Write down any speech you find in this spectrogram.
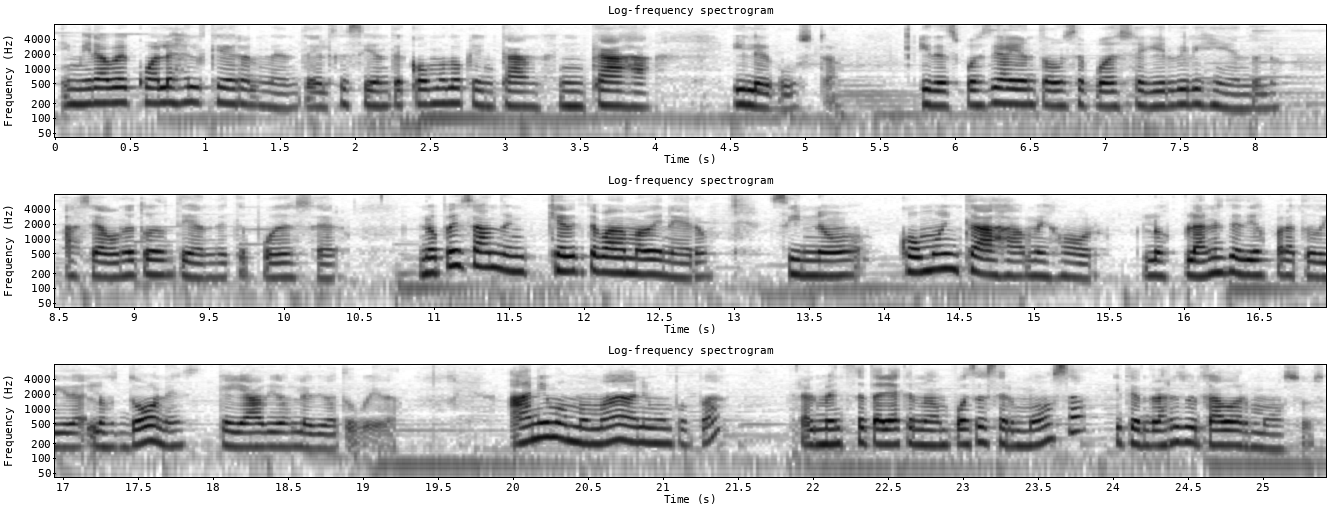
Y mira a ver cuál es el que realmente él se siente cómodo, que encaja y le gusta. Y después de ahí entonces puedes seguir dirigiéndolo hacia donde tú entiendes que puede ser. No pensando en qué te va a dar más dinero, sino cómo encaja mejor los planes de Dios para tu vida, los dones que ya Dios le dio a tu vida. Ánimo mamá, ánimo papá. Realmente esta tarea que nos han puesto es hermosa y tendrá resultados hermosos.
